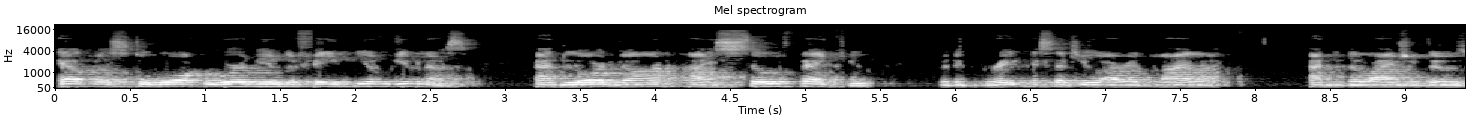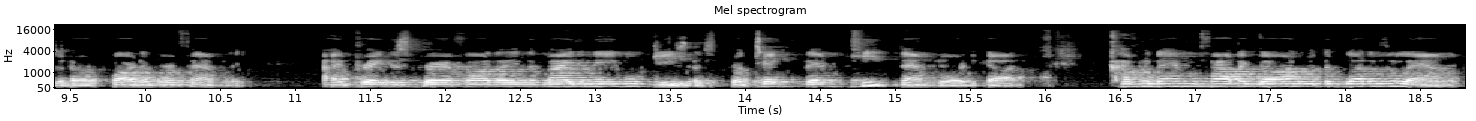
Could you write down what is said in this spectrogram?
Help us to walk worthy of the faith you have given us. And Lord God, I so thank you for the greatness that you are in my life and in the lives of those that are part of our family. I pray this prayer, Father, in the mighty name of Jesus. Protect them, keep them, Lord God. Cover them, Father God, with the blood of the Lamb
